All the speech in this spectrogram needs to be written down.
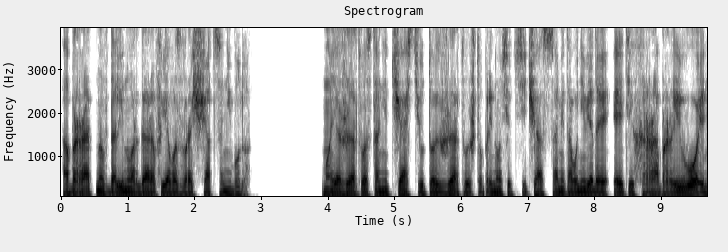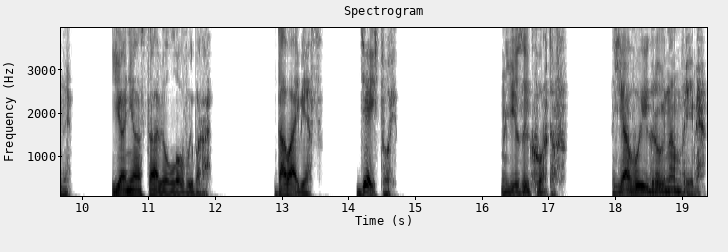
обратно в долину Аргаров я возвращаться не буду. Моя жертва станет частью той жертвы, что приносят сейчас, сами того не ведая, эти храбрые воины. Я не оставил Ло выбора. Давай, бес, действуй. Язык хортов. Я выиграю нам время.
